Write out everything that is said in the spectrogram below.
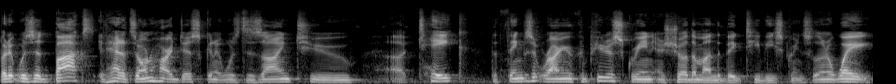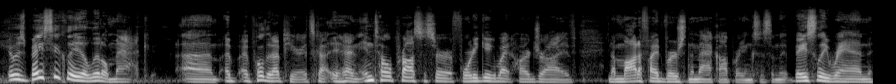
But it was a box, it had its own hard disk, and it was designed to uh, take the things that were on your computer screen and show them on the big TV screen. So in a way, It was basically a little Mac. Um, I, I pulled it up here. It's got it had an Intel processor, a 40 gigabyte hard drive, and a modified version of the Mac operating system. It basically ran.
